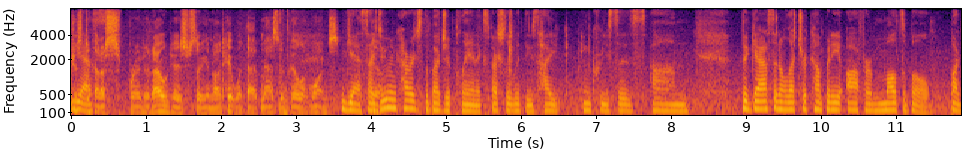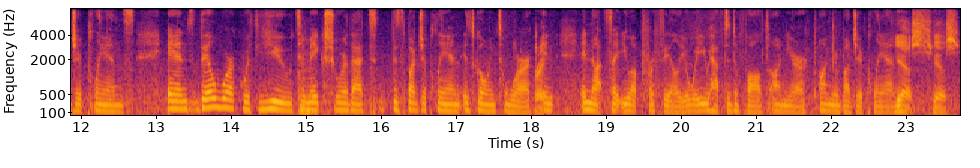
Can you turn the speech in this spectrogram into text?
just to kind of spread it out, as so you're not hit with that massive bill at once. Yes, I do encourage the budget plan, especially with these hike increases. Um, the gas and electric company offer multiple budget plans, and they'll work with you to make sure that this budget plan is going to work Mm-hmm. Right. and, and not set you up for failure, where you have to default on your on your budget plan. Yes, yes.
